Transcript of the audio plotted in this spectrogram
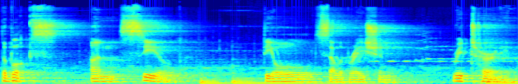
the books unsealed, the old celebration returning.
